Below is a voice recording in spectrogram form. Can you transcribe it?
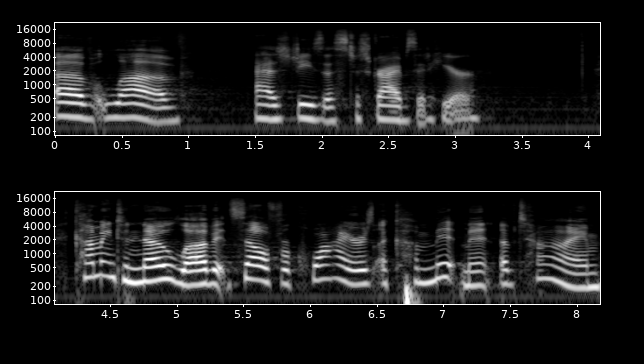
of love as Jesus describes it here. Coming to know love itself requires a commitment of time,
